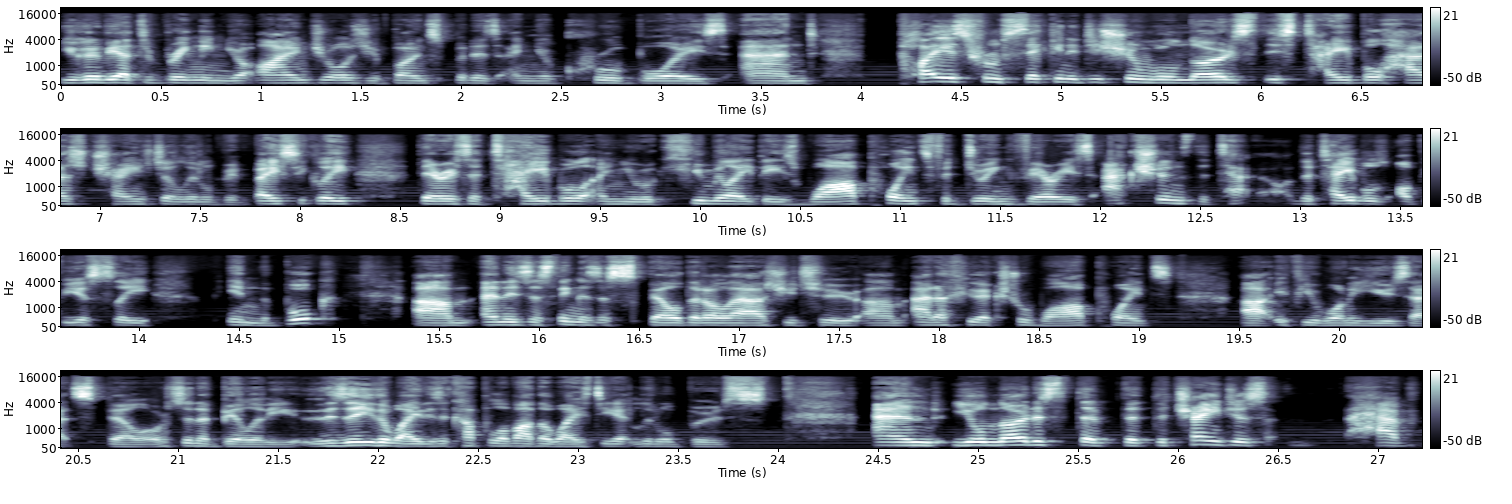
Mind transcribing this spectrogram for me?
you're going to be able to bring in your Ironjawz, your Bonesplitterz, and your Kruleboyz, And players from second edition will notice this table has changed a little bit. Basically, there is a table and you accumulate these Waaagh points for doing various actions. The ta- the table's obviously in the book. Um, and there's this thing as a spell that allows you to um, add a few extra Waaagh points uh, if you want to use that spell, or it's an ability. There's either way. There's a couple of other ways to get little boosts, and you'll notice that, that the changes have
